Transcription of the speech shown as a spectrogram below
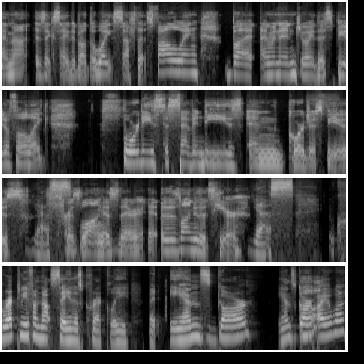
I'm not as excited about the white stuff that's following, but I'm going to enjoy this beautiful like 40s to 70s and gorgeous views. Yes. For as long as they're as long as it's here. Yes. Correct me if I'm not saying this correctly, but Ansgar, Ansgar, uh-huh. Iowa,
